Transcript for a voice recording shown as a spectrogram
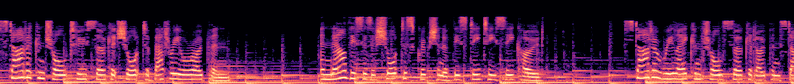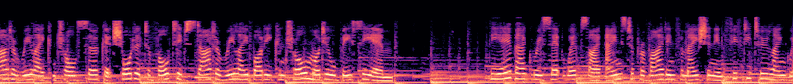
Starter control 2 circuit short to battery or open. And now this is a short description of this DTC code. Starter relay control circuit open Starter relay control circuit shorted to voltage Starter relay body control module BCM The Airbag Reset website aims to provide information in 52 languages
